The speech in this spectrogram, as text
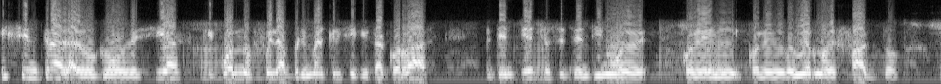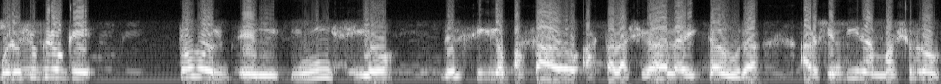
es central algo que vos decías, que ah. cuando fue la primera crisis que te acordás, 78-79, con el, con el gobierno de facto. Bueno, yo creo que todo el, inicio del siglo pasado hasta la llegada de la dictadura, Argentina en mayor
